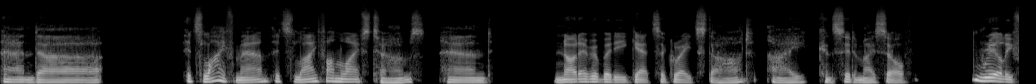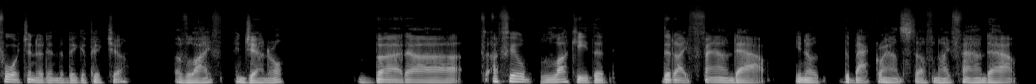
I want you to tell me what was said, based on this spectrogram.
And uh it's life, man. It's life on life's terms. And not everybody gets a great start. I consider myself really fortunate in the bigger picture of life in general. But uh, I feel lucky that that I found out, you know, the background stuff, and I found out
